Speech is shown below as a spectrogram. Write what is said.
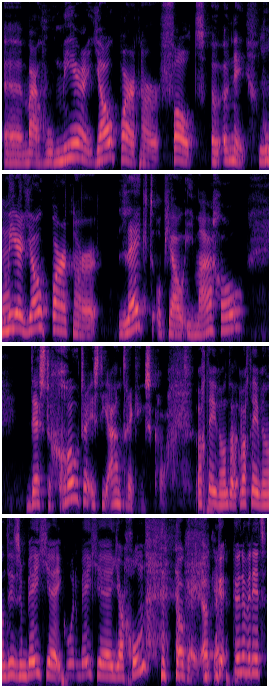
Uh, maar hoe meer jouw partner valt, uh, uh, nee, hoe Lijkt. meer jouw partner lijkt op jouw imago, des te groter is die aantrekkingskracht. Wacht even, want, wacht even, want dit is een beetje, ik hoor een beetje jargon. Oké, oké. Kunnen we dit,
